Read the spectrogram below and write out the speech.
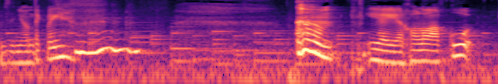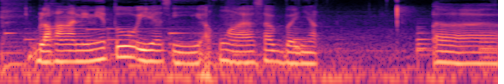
Bisa nyontek lagi. Iya ya kalau aku belakangan ini tuh iya sih. Aku ngerasa banyak eh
